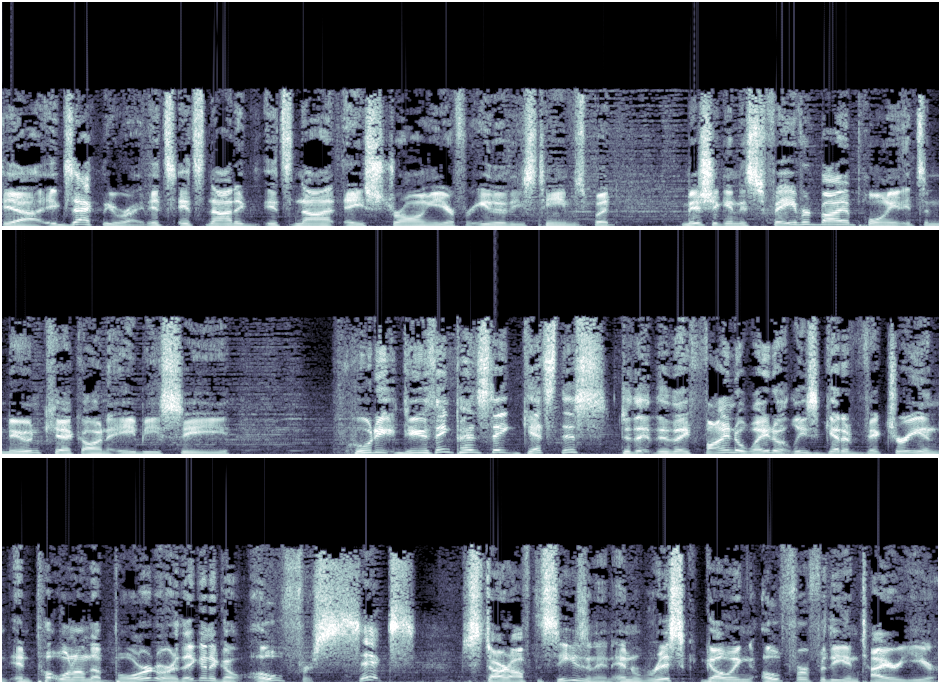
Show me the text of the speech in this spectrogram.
Yeah, exactly right. It's it's not a, it's not a strong year for either of these teams, but Michigan is favored by a point. It's a noon kick on ABC. Who do you, do you think Penn State gets this? Do they do they find a way to at least get a victory and, and put one on the board, or are they going to go 0 for 6 to start off the season and, and risk going 0 for for the entire year?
